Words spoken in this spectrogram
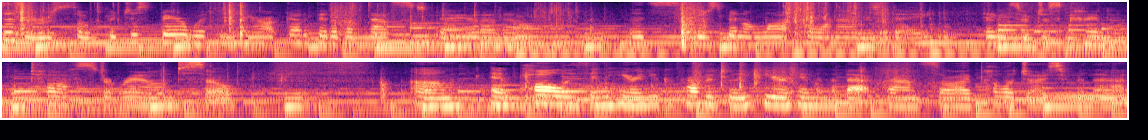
scissors, so but just bear with me here. I've got a bit of a mess today. I don't know. It's there's been a lot going on today, things are just kind of tossed around. So, um, and Paul is in here. And you could probably hear him in the background, so I apologize for that.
